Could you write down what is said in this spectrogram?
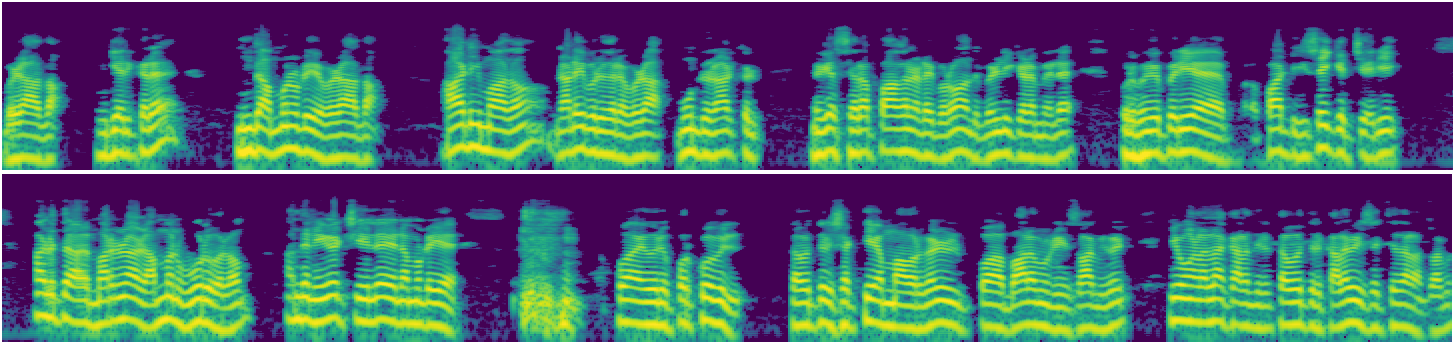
விழா தான் இங்கே இருக்கிற இந்த அம்மனுடைய விழா தான் ஆடி மாதம் நடைபெறுகிற விழா. மூன்று நாட்கள் மிக சிறப்பாக நடைபெறும். அந்த வெள்ளிக்கிழமையில் ஒரு மிகப்பெரிய பாட்டு இசை கச்சேரி அடுத்த மறுநாள் அம்மன் ஊர்வலம். அந்த நிகழ்ச்சியில் நம்முடைய ஒரு பொற்கோவில் தவிர்த்து சக்தி அம்மா அவர்கள் பா- பாலமுருகன் சுவாமிகள் இவங்களெல்லாம் கலந்துட்டு தவத்திரு கலவை சச்சிதானந்த சுவாமி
